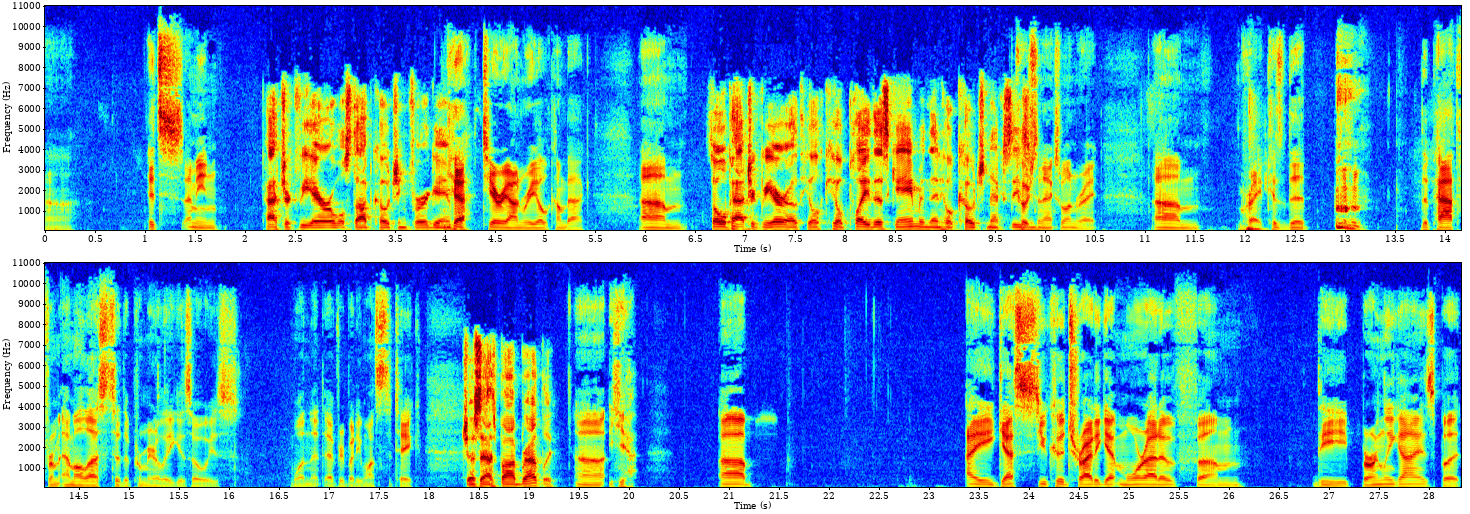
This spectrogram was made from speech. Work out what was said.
Uh, it's, I mean, Patrick Vieira will stop coaching for a game. yeah, Thierry Henry will come back. Um, So will Patrick Vieira. He'll he'll play this game and then he'll coach next season. coach the next one, right? Um, right, because the the path from MLS to the Premier League is always one that everybody wants to take. Just ask Bob Bradley. Uh, yeah. Uh, I guess you could try to get more out of um, the Burnley guys, but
